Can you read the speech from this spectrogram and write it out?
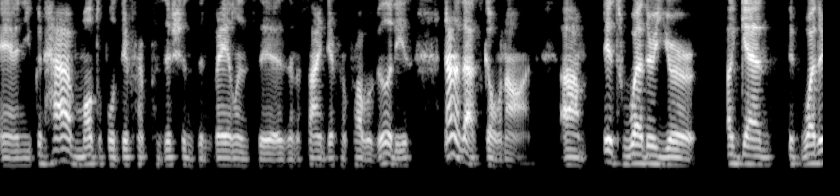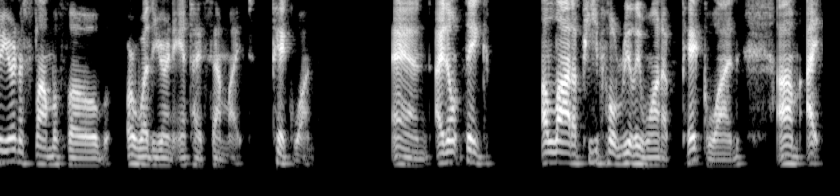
and you can have multiple different positions and valences and assign different probabilities. None of that's going on. Um, it's whether you're against, if whether you're an Islamophobe or whether you're an anti-Semite. Pick one and I don't think a lot of people really want to pick one. Um, I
